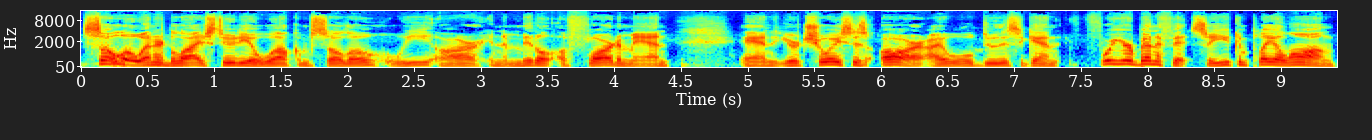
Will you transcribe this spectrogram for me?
Solo entered the live studio. Welcome, Solo. We are in the middle of Florida Man, and your choices are I will do this again for your benefit so you can play along.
